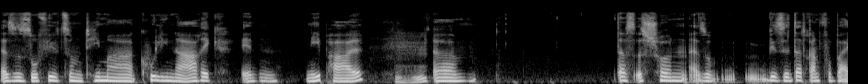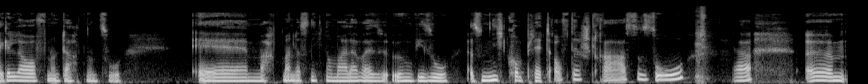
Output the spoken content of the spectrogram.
Also so viel zum Thema Kulinarik in Nepal. Ähm, das ist schon, also wir sind da dran vorbeigelaufen und dachten uns so, äh, macht man das nicht normalerweise irgendwie so, also nicht komplett auf der Straße so, ja, ähm,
